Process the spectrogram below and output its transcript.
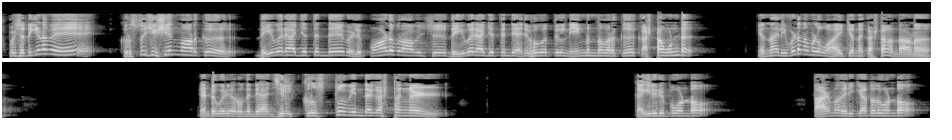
അപ്പോൾ ശ്രദ്ധിക്കണമേ ക്രിസ്തു ശിഷ്യന്മാർക്ക് ദൈവരാജ്യത്തിന്റെ വെളിപ്പാട് പ്രാപിച്ച് ദൈവരാജ്യത്തിന്റെ അനുഭവത്തിൽ നീങ്ങുന്നവർക്ക് കഷ്ടമുണ്ട്. എന്നാൽ ഇവിടെ നമ്മൾ വായിക്കുന്ന കഷ്ടം എന്താണ്? രണ്ട് കൊരിയർ ഒന്നിന്റെ അഞ്ചിൽ ക്രിസ്തുവിന്റെ കഷ്ടങ്ങൾ. കയ്യിലിരിപ്പ് കൊണ്ടോ? താഴ്മ ധരിക്കാത്തത് കൊണ്ടോ?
